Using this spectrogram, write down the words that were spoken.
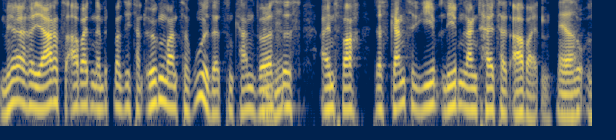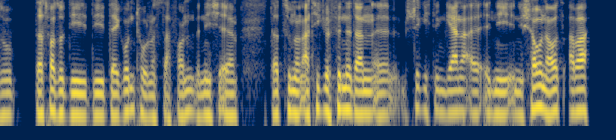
mehrere Jahre zu arbeiten, damit man sich dann irgendwann zur Ruhe setzen kann, versus mhm. einfach das ganze Je Leben lang Teilzeit arbeiten. Ja. So, so, das war so die, die, der Grundtonus davon. Wenn ich äh, dazu noch einen Artikel finde, dann äh, schicke ich den gerne äh, in die, in die Show Notes, aber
